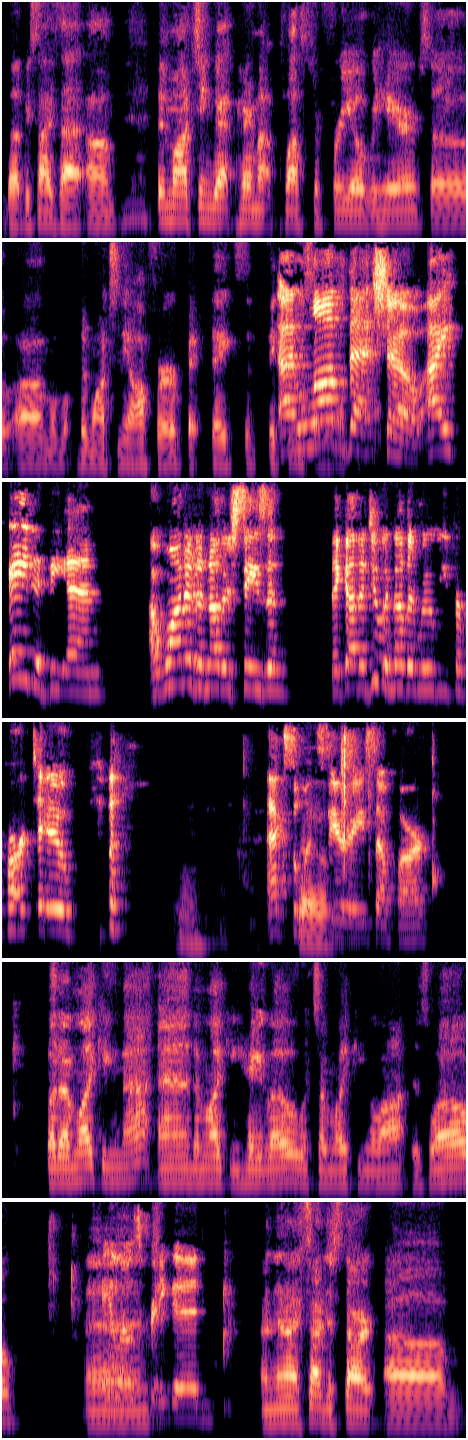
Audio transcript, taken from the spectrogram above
but besides that, um, been watching that Paramount Plus for free over here. So, um, been watching The Offer. But thanks, I love that show. I hated the end. I wanted another season. They got to do another movie for part two. Excellent So- series so far. but I'm liking that, and I'm liking Halo, which I'm liking a lot as well. And, Halo's pretty good. And then I started to start um,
